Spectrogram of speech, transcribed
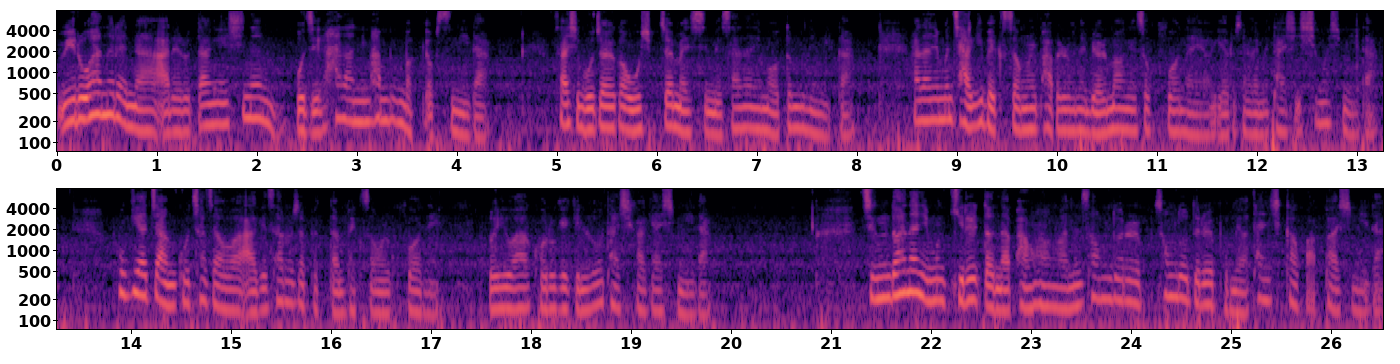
위로 하늘에나 아래로 땅에 신은 오직 하나님 한 분밖에 없습니다. 45절과 50절 말씀에서 하나님은 어떤 분입니까? 하나님은 자기 백성을 바벨론의 멸망에서 구원하여 예루살렘에 다시 심으십니다. 포기하지 않고 찾아와 악에 사로잡혔던 백성을 구원해 의와 거룩의 길로 다시 가게 하십니다. 지금도 하나님은 길을 떠나 방황하는 성도를, 성도들을 보며 탄식하고 아파하십니다.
